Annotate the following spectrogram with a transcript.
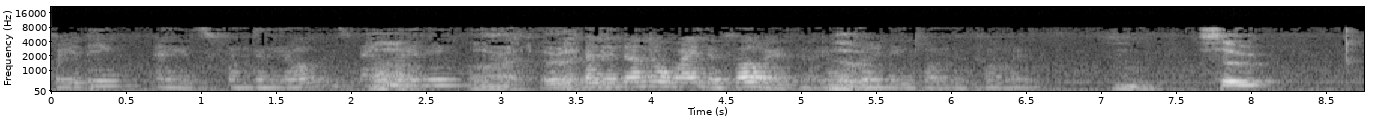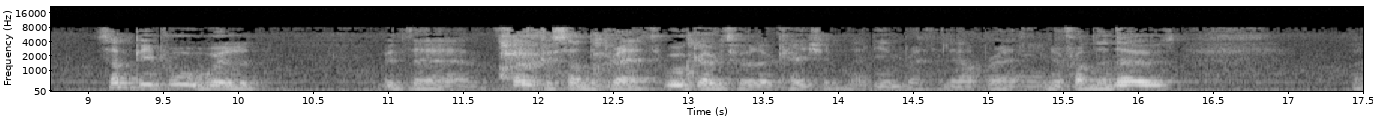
breathing and it's from the nose I'm Ah, breathing. all right, all right. But I don't know why the forehead. I'm not No. breathing from the forehead. Mm. So, some people will, with their focus on the breath, will go to a location like the in breath and out breath, you know, from the nose. Uh,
